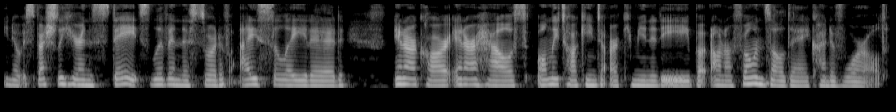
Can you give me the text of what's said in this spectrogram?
you know, especially here in the States, live in this sort of isolated, in our car, in our house, only talking to our community, but on our phones all day kind of world.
